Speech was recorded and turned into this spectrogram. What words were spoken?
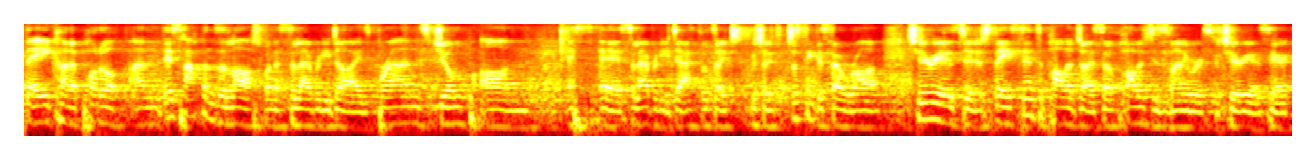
they kind of put up, and this happens a lot when a celebrity dies. Brands jump on a, a celebrity death, which I, which I just think is so wrong. Cheerios did it. They since apologised, so apologies if any works for Cheerios here.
